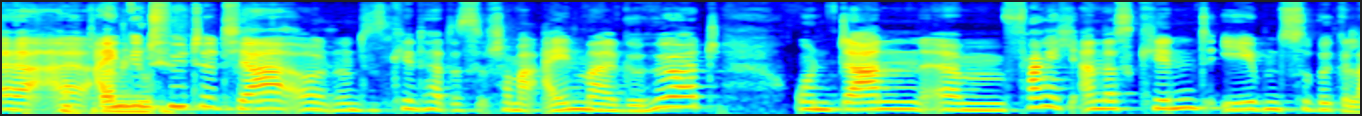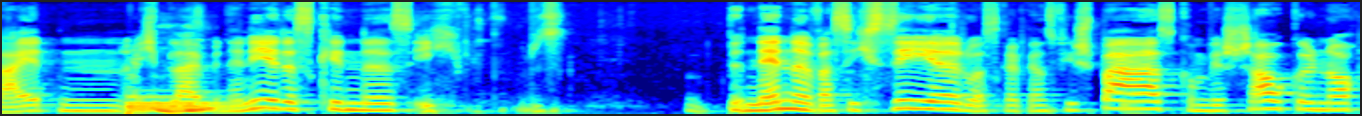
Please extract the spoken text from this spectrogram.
äh, eingetütet, ja, und, und das Kind hat es schon mal einmal gehört. Und dann ähm, fange ich an, das Kind eben zu begleiten. Ich bleibe in der Nähe des Kindes, ich benenne, was ich sehe. Du hast gerade ganz viel Spaß, komm, wir schaukeln noch.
